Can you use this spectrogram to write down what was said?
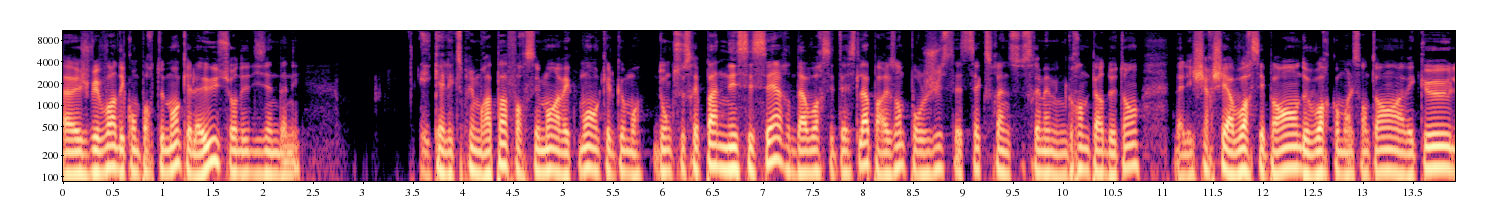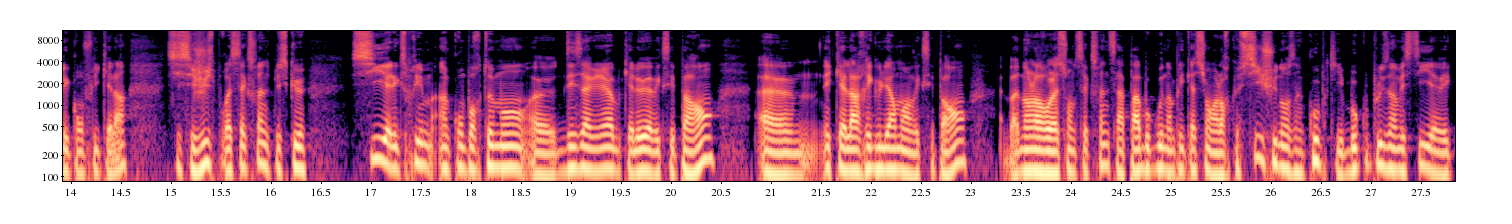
euh, je vais voir des comportements qu'elle a eus sur des dizaines d'années et qu'elle exprimera pas forcément avec moi en quelques mois. Donc ce serait pas nécessaire d'avoir ces tests-là, par exemple, pour juste être sex friend. Ce serait même une grande perte de temps d'aller chercher à voir ses parents, de voir comment elle s'entend avec eux, les conflits qu'elle a. Si c'est juste pour être sex friend, puisque si elle exprime un comportement euh, désagréable qu'elle a eu avec ses parents euh, et qu'elle a régulièrement avec ses parents, bah, dans la relation de sex friend, ça n'a pas beaucoup d'implications. Alors que si je suis dans un couple qui est beaucoup plus investi avec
